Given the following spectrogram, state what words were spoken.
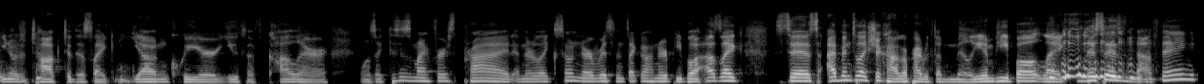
you know to talk to this like young queer youth of color and was like this is my first pride and they're like so nervous and it's like 100 people i was like sis i've been to like chicago pride with a million people. Like this is nothing.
